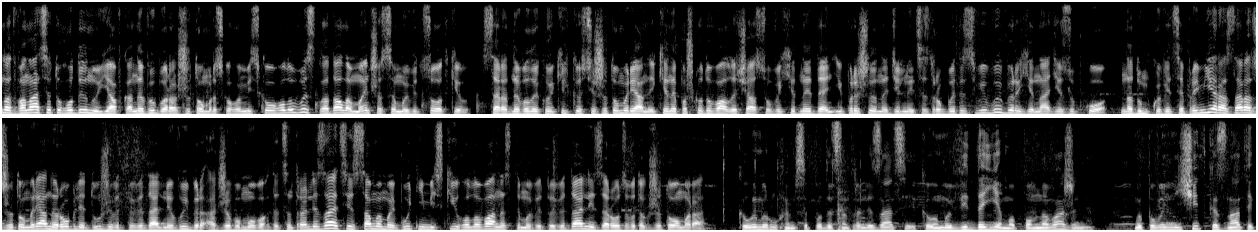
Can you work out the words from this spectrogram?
на 12 годину явка на виборах Житомирського міського голови складала менше 7%. Серед невеликої кількості житомирян, які не пошкодували часу вихідний день і прийшли на дільниці зробити свій вибір, Геннадій Зубко. На думку віце-прем'єра, зараз житомиряни роблять дуже відповідальний вибір, адже в умовах децентралізації саме майбутній міський голова нестиме відповідальність за розвиток Житомира. Коли ми рухаємося по децентралізації, коли ми віддаємо повноваження, ми повинні чітко знати,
